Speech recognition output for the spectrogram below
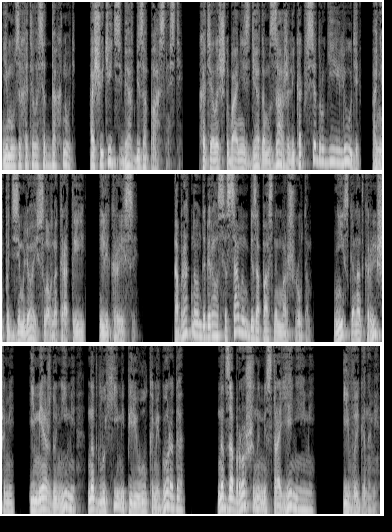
Ему захотелось отдохнуть, ощутить себя в безопасности. Хотелось, чтобы они с дедом зажили, как все другие люди, а не под землей, словно кроты или крысы. Обратно он добирался самым безопасным маршрутом, низко над крышами и между ними над глухими переулками города, над заброшенными строениями и выгонами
